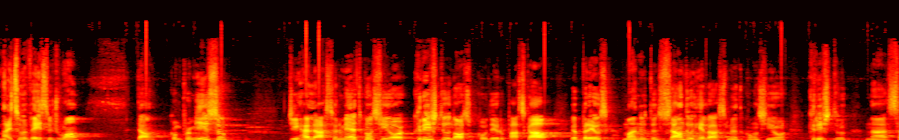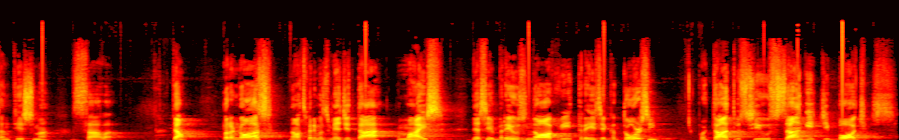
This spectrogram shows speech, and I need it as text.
Mais uma vez, João, então, compromisso de relacionamento com o Senhor, Cristo, nosso Cordeiro Pascal, Hebreus, manutenção do relacionamento com o Senhor, Cristo na Santíssima Sala. Então, para nós, nós podemos meditar mais nesse Hebreus 9, 13 e 14. Portanto, se o sangue de bodes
